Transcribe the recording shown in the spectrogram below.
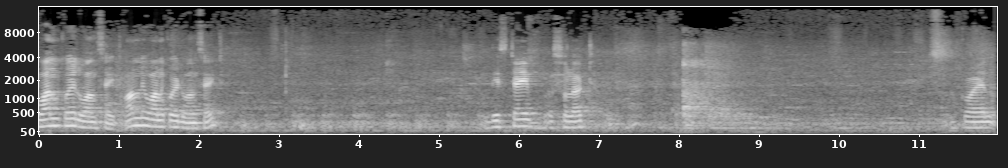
one coil one side. Only one coil one side. This type slot coil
